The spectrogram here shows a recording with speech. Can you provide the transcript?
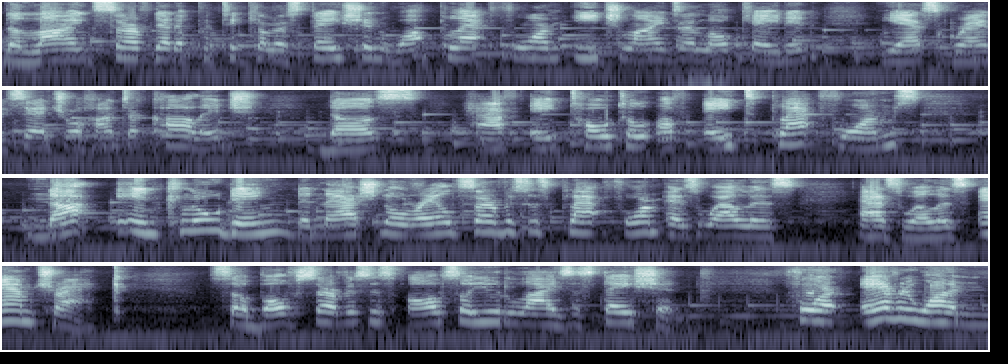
the lines served at a particular station, what platform each lines are located. Yes, Grand Central Hunter College does have a total of eight platforms, not including the National Rail Services platform as well as as well as Amtrak. So both services also utilize the station. For everyone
